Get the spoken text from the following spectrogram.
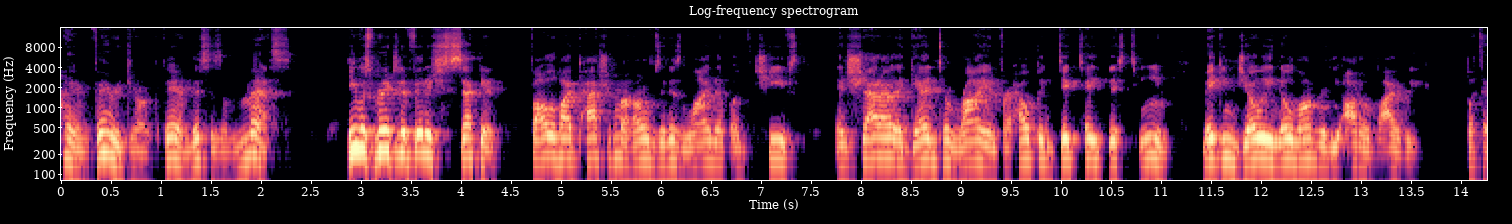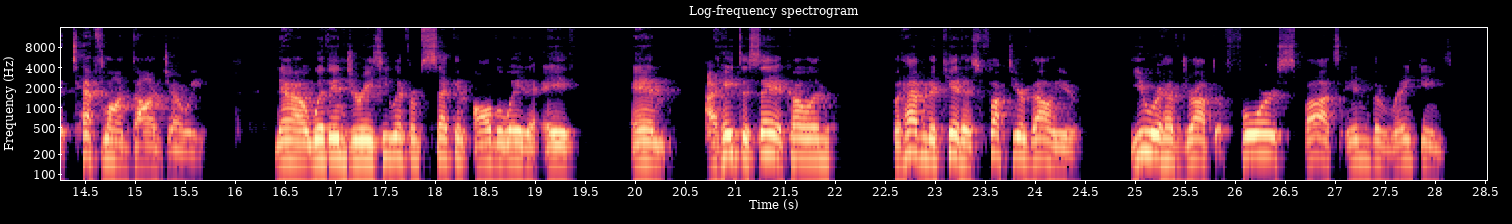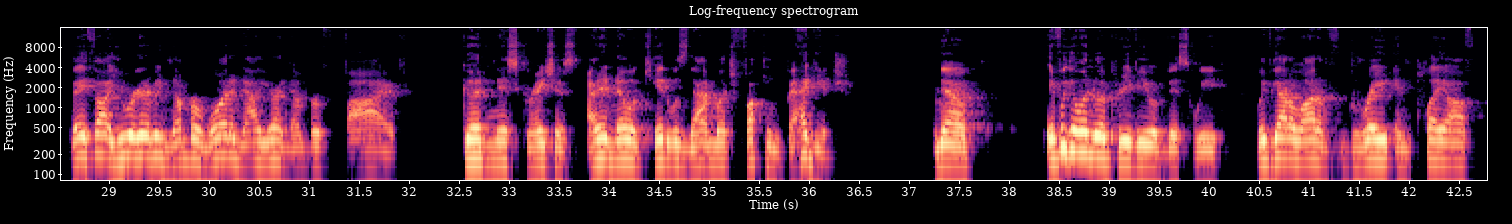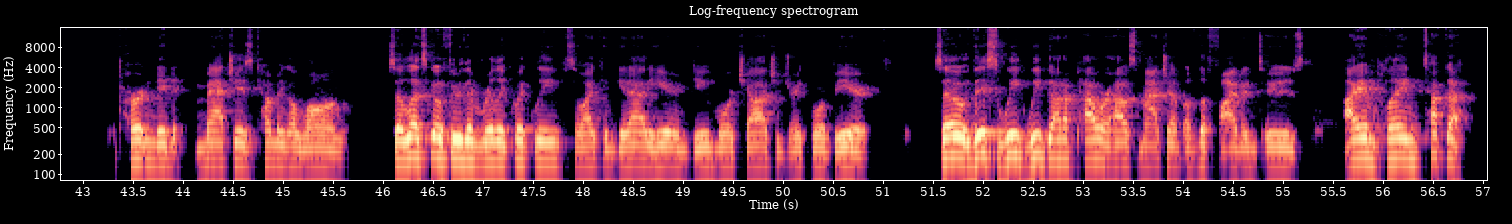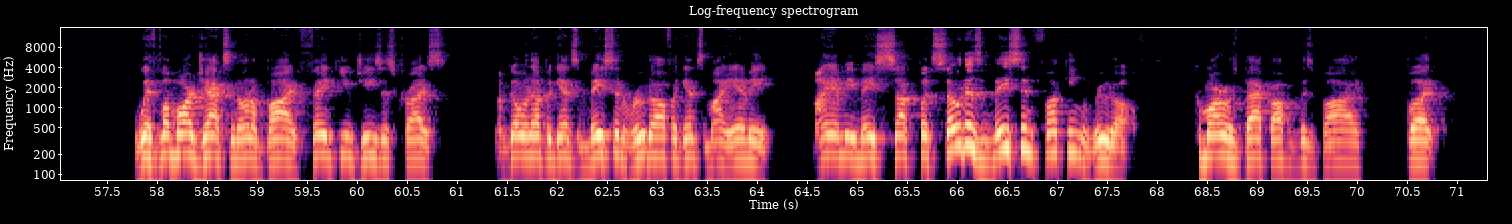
I am very drunk. Damn, this is a mess. He was predicted to finish second, followed by Patrick Mahomes and his lineup of Chiefs. And shout out again to Ryan for helping dictate this team, making Joey no longer the auto bye week, but to Teflon Don Joey. Now, with injuries, he went from second all the way to eighth. And I hate to say it, Cullen, but having a kid has fucked your value. You have dropped four spots in the rankings. They thought you were going to be number one, and now you're at number five. Goodness gracious. I didn't know a kid was that much fucking baggage. Now, if we go into a preview of this week, we've got a lot of great and playoff pertinent matches coming along. So let's go through them really quickly so I can get out of here and do more chach and drink more beer. So this week we've got a powerhouse matchup of the five and twos. I am playing Tucker with Lamar Jackson on a bye. Thank you, Jesus Christ. I'm going up against Mason Rudolph against Miami. Miami may suck, but so does Mason fucking Rudolph. Kamara's back off of his bye, but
